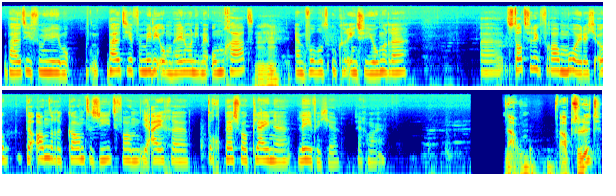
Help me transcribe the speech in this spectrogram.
buiten je familie, buiten je familie om helemaal niet mee omgaat. Mhm. En bijvoorbeeld Oekraïense jongeren. Eh, dus dat vind ik vooral mooi. Dat je ook de andere kanten ziet van je eigen toch best wel kleine leventje, zeg maar. Nou, absoluut.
